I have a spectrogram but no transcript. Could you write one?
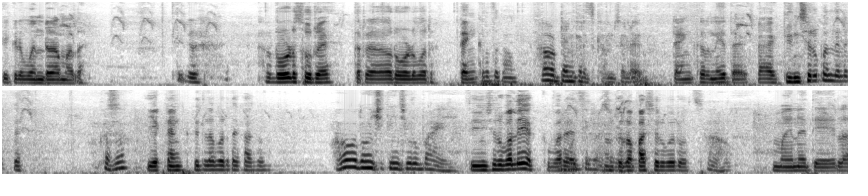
इकडे वनरा माल आहे तिकडे रोड सुरू आहे. तर रोडवर टँकरचं काम. हो टँकरच काम चालू आहे. टँकर नेत आहे. काय तीनशे रुपयाला दिलं काय? कसं? एक टँकर कितीला भरत आहे काका हो दोनशे तीनशे रुपये आहे. तीनशे रुपयाला एक? बरं आहे. आणि तुला पाचशे रुपये रोज. हो. मेहनत यायला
